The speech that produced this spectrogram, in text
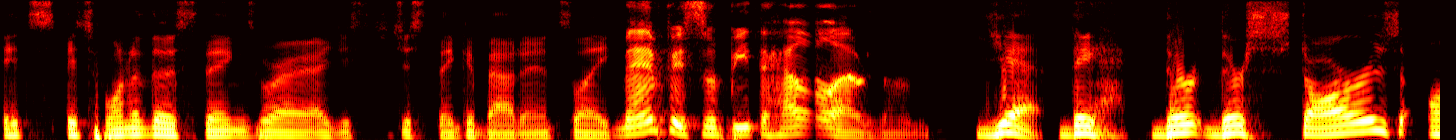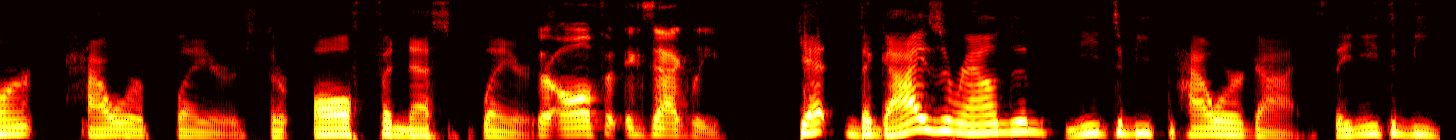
it's it's one of those things where I just just think about it. And it's like Memphis will beat the hell out of them. Yeah, they their their stars aren't power players. They're all finesse players. They're all exactly. Get the guys around him need to be power guys. They need to be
